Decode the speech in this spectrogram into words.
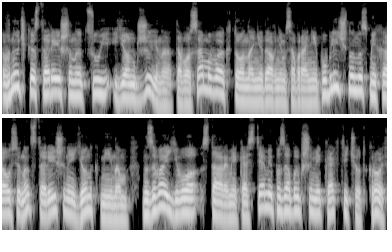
Внучка старейшины Цуй Йонджина, того самого, кто на недавнем собрании публично насмехался над старейшиной Йонгмином, называя его старыми костями, позабывшими, как течет кровь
